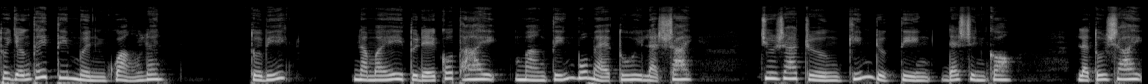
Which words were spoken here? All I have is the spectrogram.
Tôi vẫn thấy tim mình quặn lên. Tôi biết Năm ấy tôi để có thai Mang tiếng bố mẹ tôi là sai. Chưa ra trường kiếm được tiền đã sinh con. Là tôi sai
